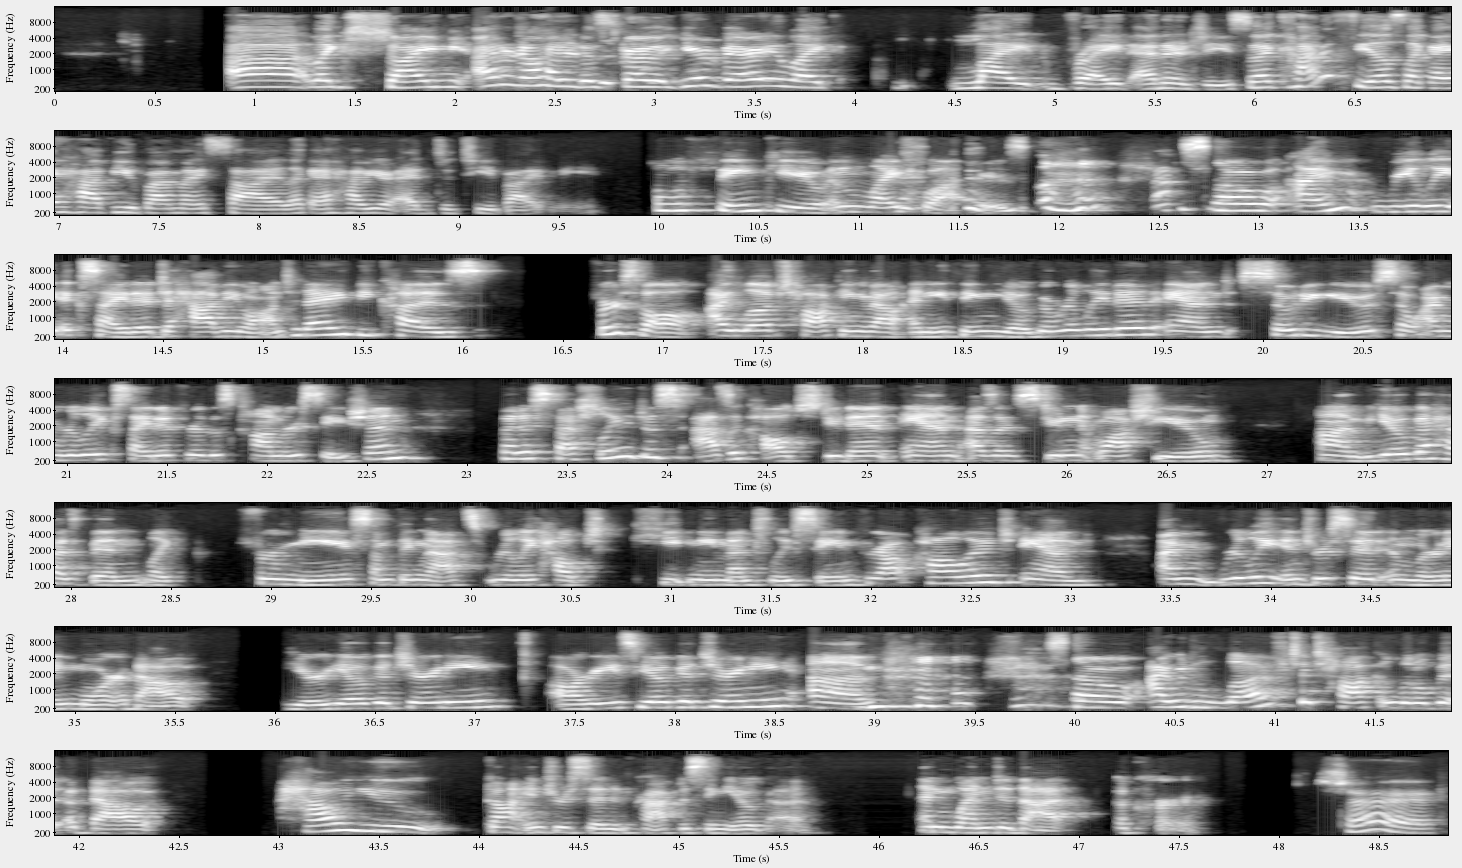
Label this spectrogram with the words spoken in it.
uh like shiny, I don't know how to describe it. You're very like light, bright energy. So it kind of feels like I have you by my side, like I have your entity by me. Well, thank you. And likewise. so I'm really excited to have you on today because First of all, I love talking about anything yoga related, and so do you. So I'm really excited for this conversation, but especially just as a college student and as a student at WashU, um, yoga has been like for me something that's really helped keep me mentally sane throughout college. And I'm really interested in learning more about your yoga journey, Ari's yoga journey. Um, so I would love to talk a little bit about how you got interested in practicing yoga. And when did that occur? Sure.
